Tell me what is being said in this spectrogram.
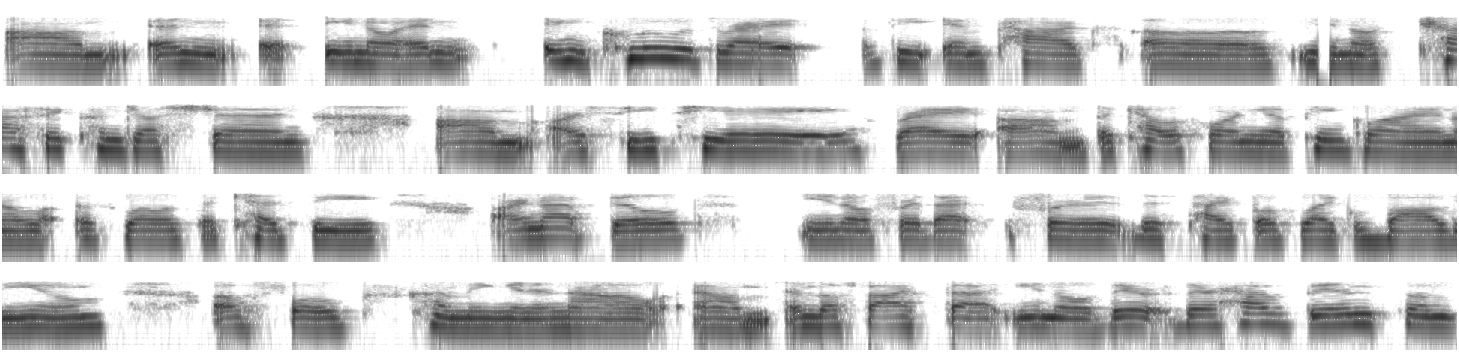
um, and you know, and includes right the impacts of you know traffic congestion, um, our CTA, right, um, the California Pink Line as well as the Kedzie are not built you know for that for this type of like volume of folks coming in and out, um, and the fact that you know there there have been some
